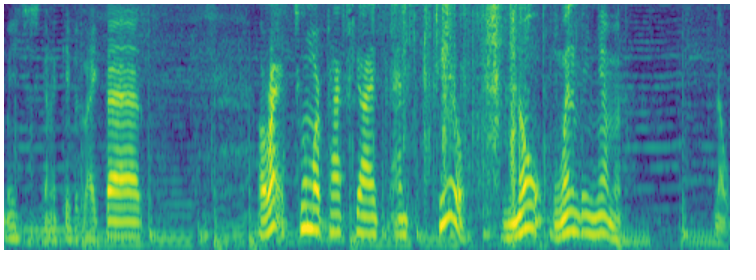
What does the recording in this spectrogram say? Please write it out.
we're just gonna keep it like that. Alright, two more packs, guys, and still no Wembanyama. No.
